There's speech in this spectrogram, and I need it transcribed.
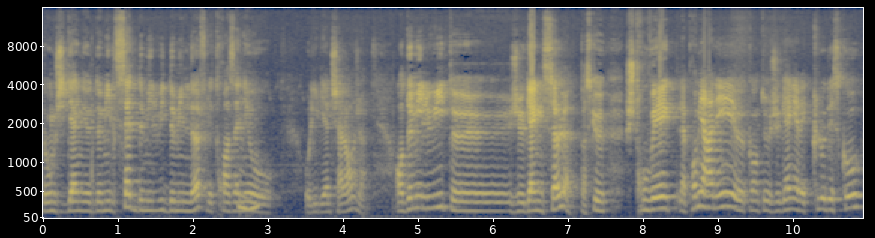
Donc je gagne 2007, 2008, 2009, les trois années Mhm. au, au Libyan Challenge. En 2008, euh, je gagne seul parce que je trouvais la première année, euh, quand je gagne avec Claude Esco,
